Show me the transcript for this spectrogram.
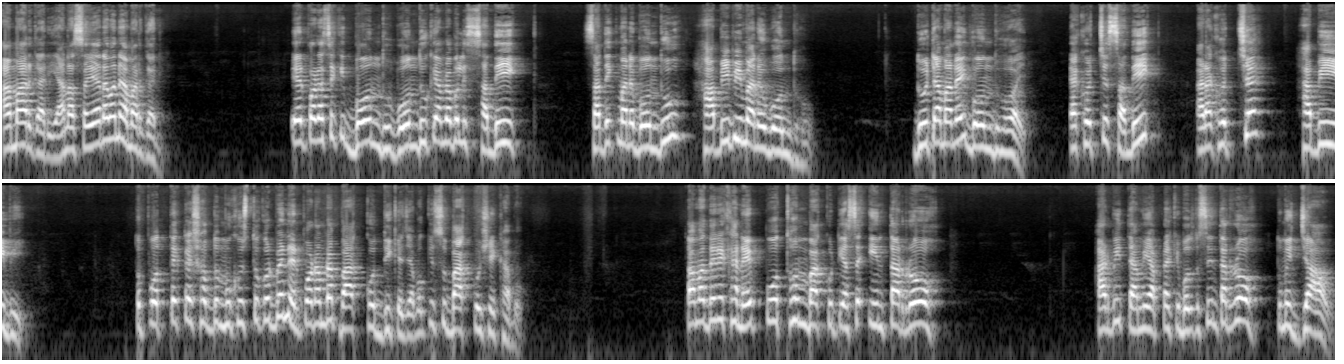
আমার গাড়ি। আনা সাইয়ারা মানে আমার গাড়ি। এরপর আছে কি বন্ধু। বন্ধুকে আমরা বলি সাদিক। সাদিক মানে বন্ধু, হাবিবি মানেও বন্ধু। দুইটা মানেই বন্ধু হয়। এক হচ্ছে সাদিক, আর এক হচ্ছে হাবিবি। তো প্রত্যেকটা শব্দ মুখস্থ করবেন, এরপর আমরা বাক্যর দিকে যাব, কিছু বাক্য শেখাবো। তো আমাদের এখানে প্রথম বাক্যটি আছে, ইন্তার রোহ। আরবিতে আমি আপনাকে বলতেছি, ইন্তার রোহ, তুমি যাও।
